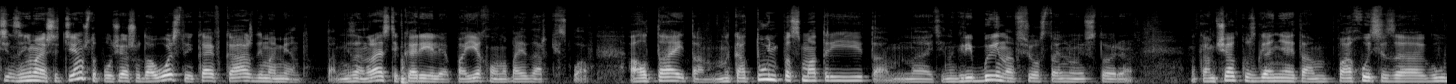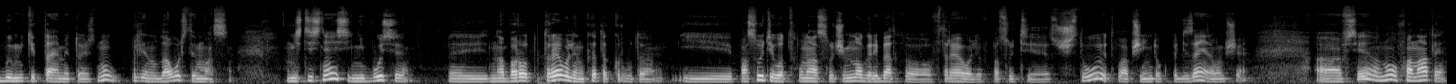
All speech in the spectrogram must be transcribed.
занимаешься тем, что получаешь удовольствие и кайф каждый момент. Там, не знаю, нравится тебе Карелия, поехал на байдарке сплав. Алтай, там, на Катунь посмотри, там, на эти, на грибы, на всю остальную историю на Камчатку сгоняй, там, поохоться за голубыми китами. То есть, ну, блин, удовольствие масса. Не стесняйся, не бойся. И, э, наоборот, тревелинг – это круто. И, по сути, вот у нас очень много ребят, кто в тревеле, по сути, существует, вообще не только по дизайнерам вообще. А все, ну, фанаты,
